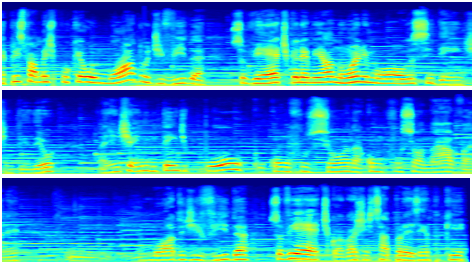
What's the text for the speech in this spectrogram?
É principalmente porque o modo de vida soviético ele é meio anônimo ao ocidente, entendeu? A gente ainda entende pouco como funciona, como funcionava, né? Modo de vida soviético. Agora a gente sabe, por exemplo, que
